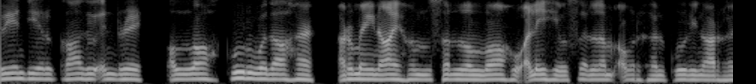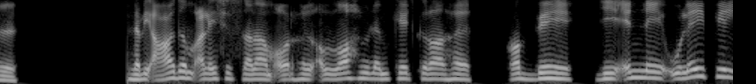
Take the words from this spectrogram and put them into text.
வேண்டியிருக்காது என்று அல்லாஹ் கூறுவதாக அருமை நாயகம் சல்லாஹூ அலைஹி வசல்லம் அவர்கள் கூறினார்கள். நபி ஆதம் அலைஹிஸ்ஸலாம் அவர்கள் அல்லாஹ்விடம் கேட்கிறார்கள் ரப்பே நீ என்னை உழைப்பில்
